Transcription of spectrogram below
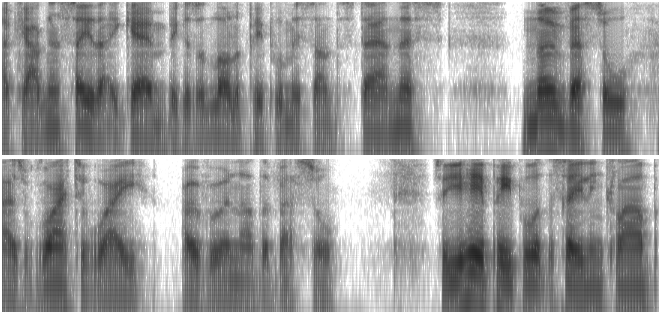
Okay, I'm going to say that again because a lot of people misunderstand this. No vessel has right of way over another vessel. So you hear people at the sailing club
